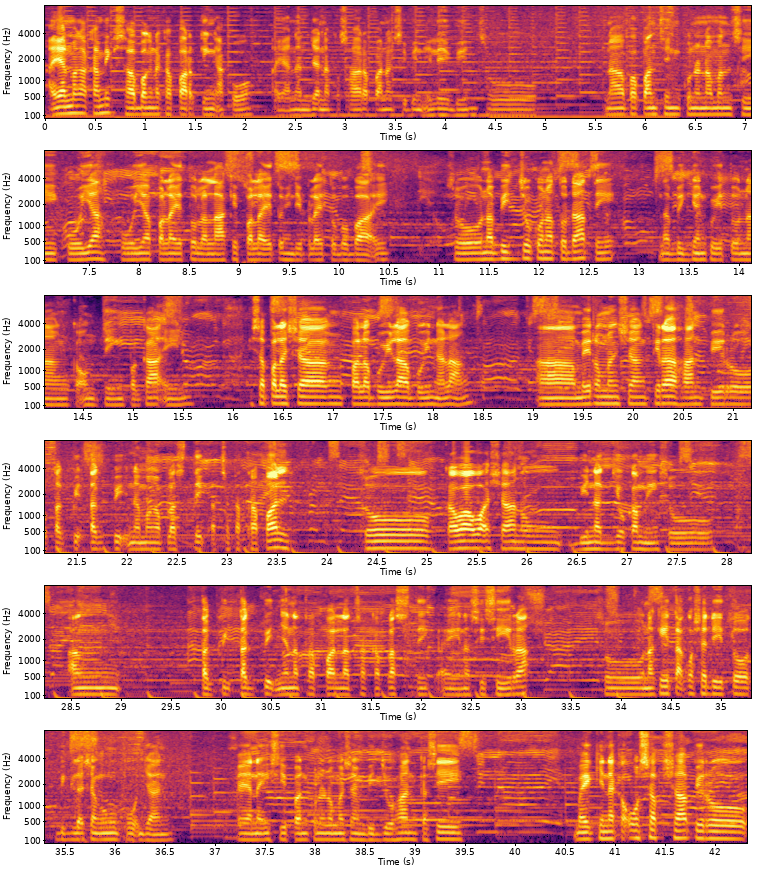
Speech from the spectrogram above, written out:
Ayan mga kamiks, habang nakaparking ako, ayan nandyan ako sa harapan ng 7-Eleven. So, napapansin ko na naman si kuya. Kuya pala ito, lalaki pala ito, hindi pala ito babae. So, na-video ko na to dati. Nabigyan ko ito ng kaunting pagkain. Isa pala siyang palaboy-laboy na lang. Ah, mayroon man siyang tirahan pero tagpi-tagpi na mga plastic at saka trapal. So, kawawa siya nung binagyo kami. So, ang tagpi-tagpi niya na trapal at saka plastic ay nasisira. So, nakita ko siya dito at bigla siyang umupo dyan. Kaya naisipan ko na naman siyang videohan kasi may kinakausap siya pero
